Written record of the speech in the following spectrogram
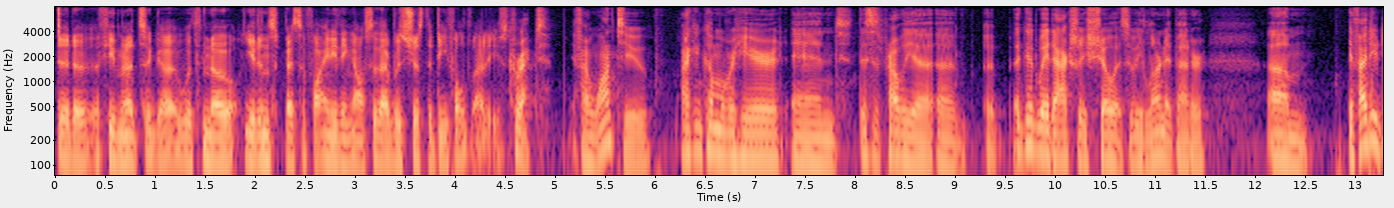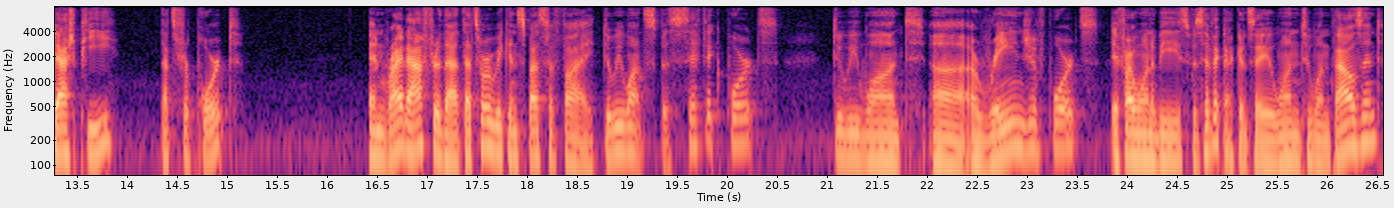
did a, a, few minutes ago with no, you didn't specify anything else. So that was just the default values. Correct. If I want to, I can come over here and this is probably a, a, a good way to actually show it so we learn it better. Um, if I do dash P, that's for port. And right after that, that's where we can specify, do we want specific ports? Do we want uh, a range of ports? If I want to be specific, I can say 1 to 1000.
